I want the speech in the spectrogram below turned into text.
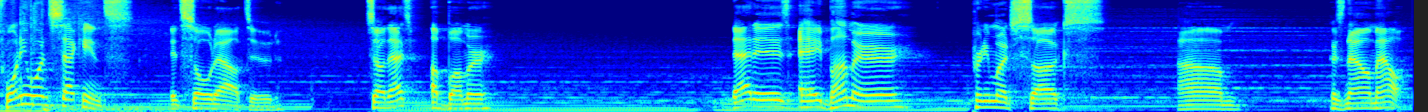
21 seconds it sold out dude so that's a bummer that is a bummer pretty much sucks um because now i'm out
